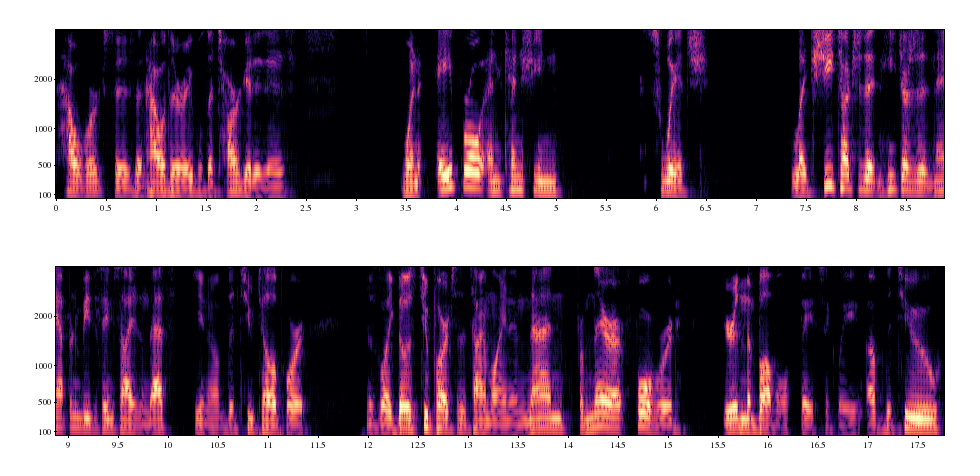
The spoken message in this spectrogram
how it works is and how they're able to target it is when April and Kenshin switch, like she touches it and he touches it and they happen to be the same size and that's you know the two teleport is like those two parts of the timeline. And then from there forward you're in the bubble basically of the two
